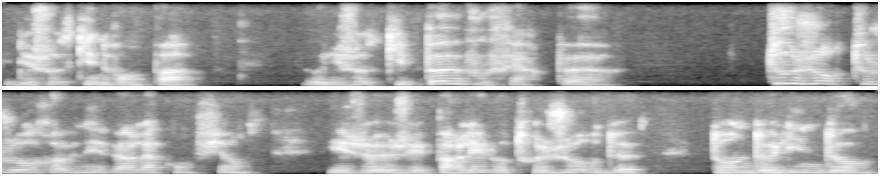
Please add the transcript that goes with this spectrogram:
il y a des choses qui ne vont pas, ou des choses qui peuvent vous faire peur, toujours, toujours revenez vers la confiance. Et j'ai parlé l'autre jour de Dondolindo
